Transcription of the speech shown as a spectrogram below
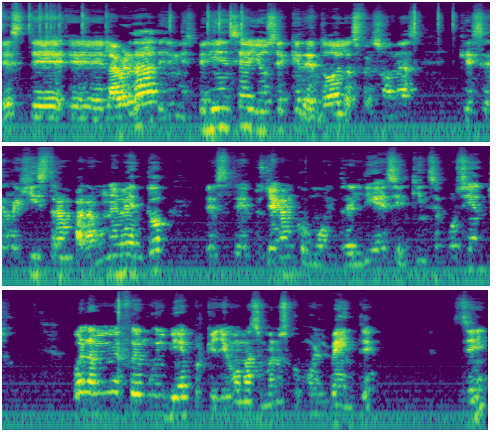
este, eh, la verdad, en mi experiencia, yo sé que de todas las personas que se registran para un evento, este, pues llegan como entre el 10 y el 15%. Bueno, a mí me fue muy bien porque llegó más o menos como el 20%, ¿sí?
